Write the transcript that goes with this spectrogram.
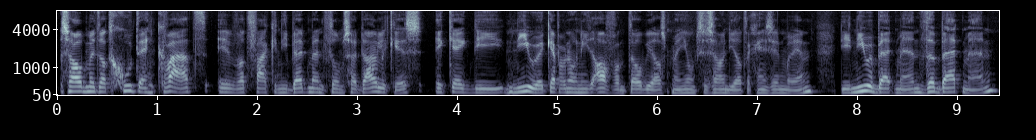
zo met dat goed en kwaad, eh, wat vaak in die Batman-films zo duidelijk is. Ik keek die nieuwe, ik heb hem nog niet af, want Tobias, mijn jongste zoon, die had er geen zin meer in. Die nieuwe Batman, The Batman.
